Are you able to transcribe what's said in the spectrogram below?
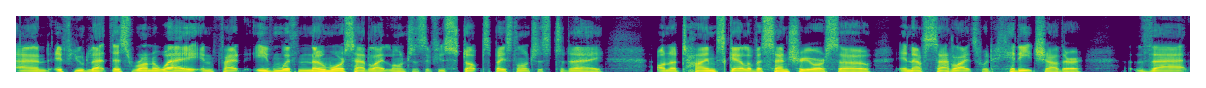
And if you let this run away, in fact, even with no more satellite launches, if you stop space launches today, on a time scale of a century or so, enough satellites would hit each other that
